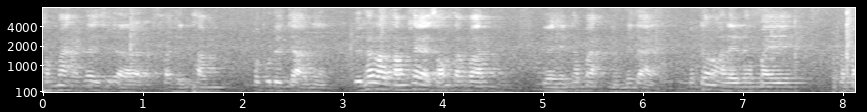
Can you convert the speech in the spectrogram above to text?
ธรรมะได้เห็นธรรมพระพุทธเจ้าเนี่ยแต่ถ้าเราทำแค่สองสามวันจะเห็นธรรมะมันไม่ได้ มันต้องอะไรทำไมทำไม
